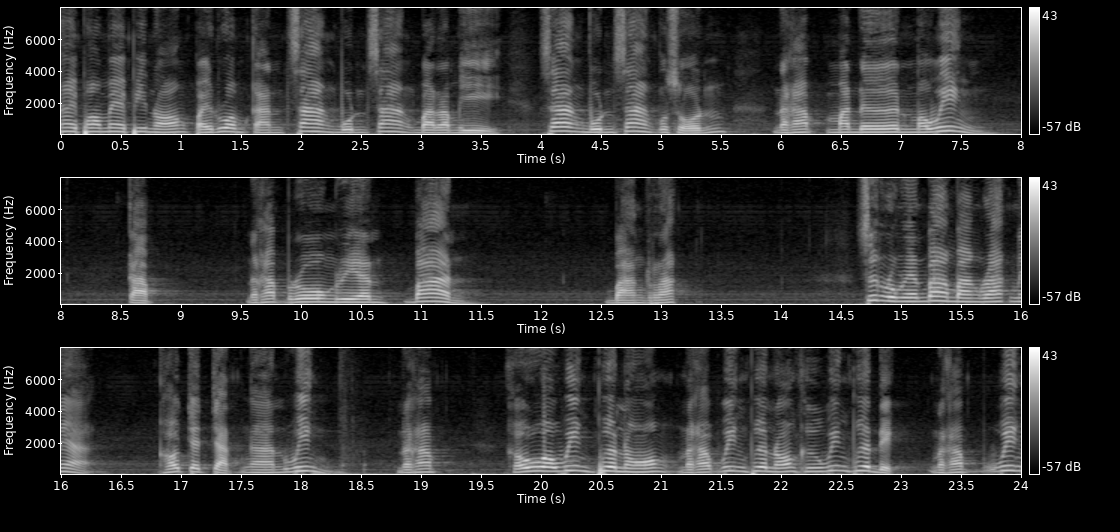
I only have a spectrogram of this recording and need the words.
ให้พ่อแม่พี่น้องไปร่วมกันสร้างบุญสร้างบารมี สร้างบุญสร้างกุศลนะครับ มาเดินมาวิ่งกับนะครับโรงเรียนบ้าน บางรัก ซึ่งโรงเรียนบ้านบางรักเนี่ยเขาจะจัดงานวิ่งนะครับเขาว่าวิ่งเพื่อน้องนะครับ วิ่งเพื่อน้องคือวิ่งเพื่อเด็กนะครับ วิ่ง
